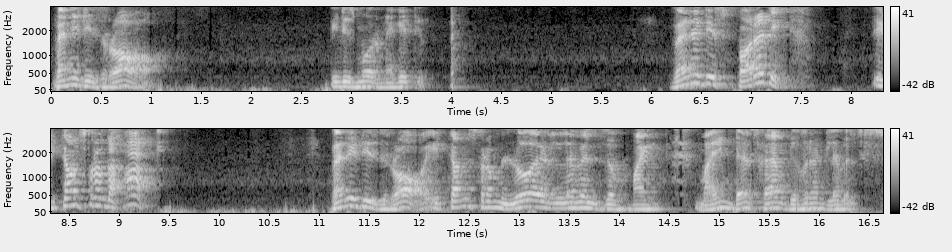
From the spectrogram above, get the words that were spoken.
When it is raw, it is more negative. When it is sporadic, it comes from the heart. When it is raw, it comes from lower levels of mind. Mind does have different levels.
